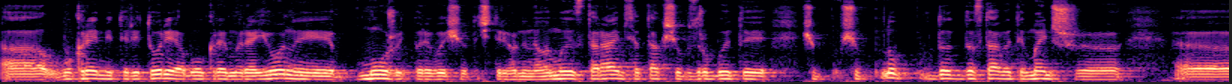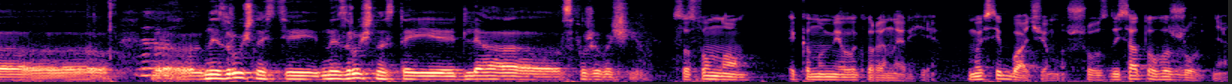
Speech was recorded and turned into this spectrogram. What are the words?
в окремі території або окремі райони можуть перевищувати 4 години, але ми стараємося так, щоб зробити, щоб, щоб ну, доставити менш е, е, незручностей, незручностей для споживачів. Стосовно економії електроенергії, ми всі бачимо, що з 10 жовтня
